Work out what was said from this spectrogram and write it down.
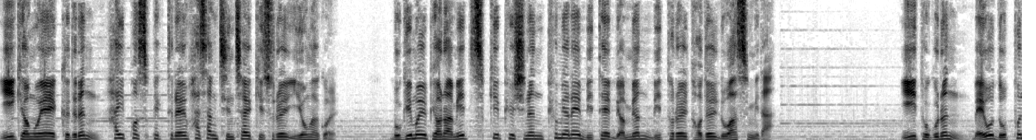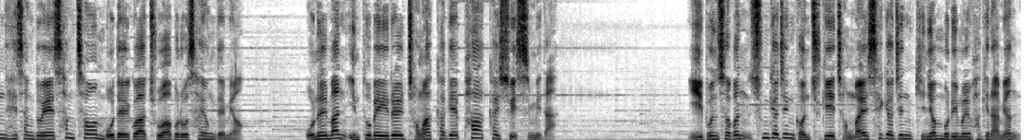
이 경우에 그들은 하이퍼스펙트럴 화상 진찰 기술을 이용하고 무기물 변화 및 습기 표시는 표면의 밑에 몇몇 미터를 더들 놓았습니다. 이 도구는 매우 높은 해상도의 3차원 모델과 조합으로 사용되며 오늘만 인토베이를 정확하게 파악할 수 있습니다. 이 분석은 숨겨진 건축이 정말 새겨진 기념물임을 확인하면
